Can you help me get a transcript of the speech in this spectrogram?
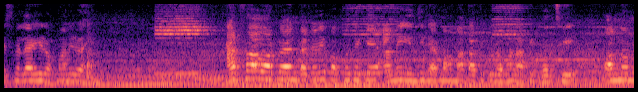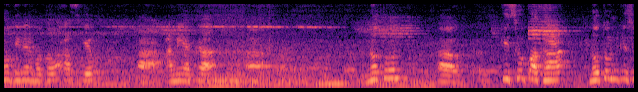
বিসমিল্লাহি রহমান রাহিম। আলফা অটো অ্যান্ড ব্যাটারির পক্ষ থেকে আমি ইঞ্জিনিয়ার মোহাম্মদ আতিকুর রহমান আতিক বলছি। অন্য অন্য দিনের মতো আজকেও আমি একটা নতুন কিছু কথা, নতুন কিছু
